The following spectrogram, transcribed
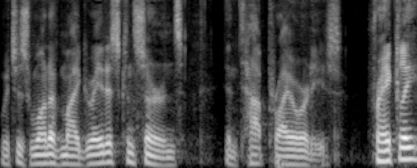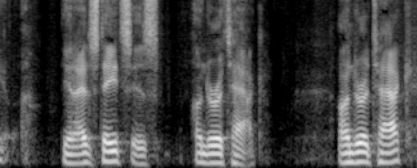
which is one of my greatest concerns and top priorities. Frankly, the United States is under attack. Under attack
